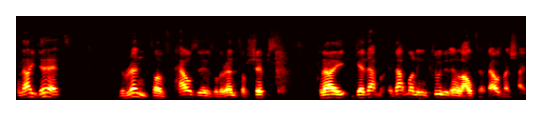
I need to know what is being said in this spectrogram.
Can I get the rent of houses or the rent of ships? Can I get that that money included in alalta? That was my shaila.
